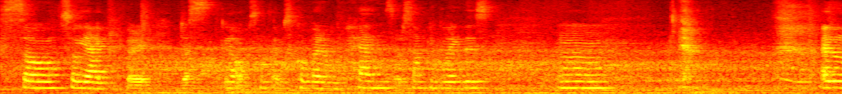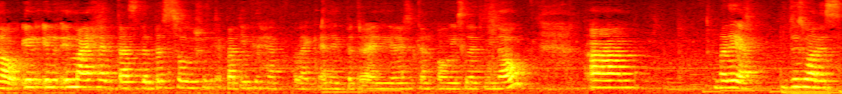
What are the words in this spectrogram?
so so yeah I prefer just you know sometimes cover with hands or something like this. Mm. I don't know, in, in, in my head that's the best solution, but if you have like any better ideas, you can always let me know. Um, but yeah, this one is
